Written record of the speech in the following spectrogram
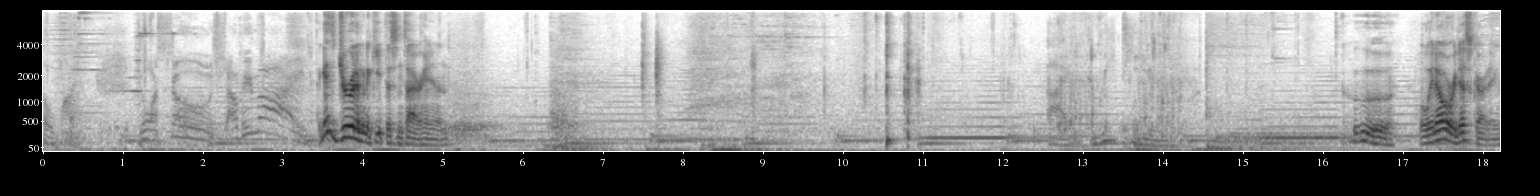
the one. Your soul shall be mine. Against Druid, I'm going to keep this entire hand. I. Ooh. Well, we know what we're discarding.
